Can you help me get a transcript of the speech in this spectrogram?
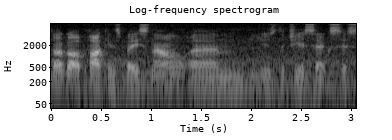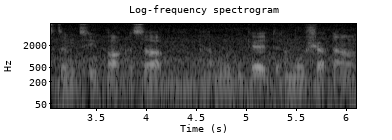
So I've got a parking space now. Um, we use the GSX system to park us up, and we'll be good, and we'll shut down.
